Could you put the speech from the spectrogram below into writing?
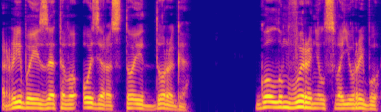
Рыба из этого озера стоит дорого». Голлум выронил свою рыбу.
